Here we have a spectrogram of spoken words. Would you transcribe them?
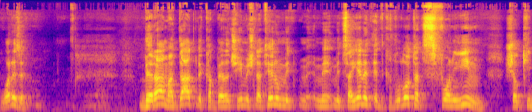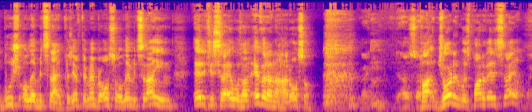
What is it? ברם הדת מקבלת שהיא משנתנו מציינת את גבולות הצפוניים של כיבוש עולי מצרים. Because you have to remember also עולי מצרים, ארץ ישראל was on עבר הנהר also. Right. The The other side. Pa- Jordan was part of Eretz Israel. Right.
